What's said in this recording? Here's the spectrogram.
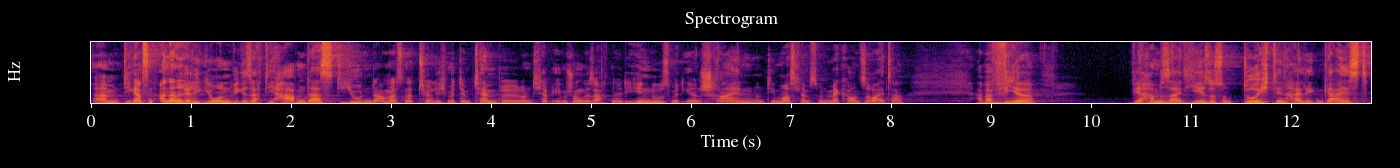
Ähm, die ganzen anderen Religionen, wie gesagt, die haben das. Die Juden damals natürlich mit dem Tempel und ich habe eben schon gesagt, ne, die Hindus mit ihren Schreinen und die Moslems mit Mekka und so weiter. Aber wir, wir haben seit Jesus und durch den Heiligen Geist,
